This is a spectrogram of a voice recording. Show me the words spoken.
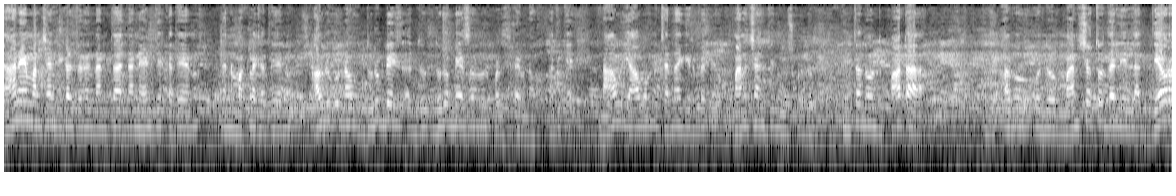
ನಾನೇ ಮನುಷ್ಯನ ತಿಳ್ತೇನೆ ನನ್ನ ತ, ನನ್ನ ಹೆಂಡತಿ ಕಥೆಯನ್ನು, ನನ್ನ ಮಕ್ಕಳ ಕಥೆಯನ್ನು ಅವರಿಗೂ ನಾವು ದುರುಭ್ಯಾಸ ದುರುಭ್ಯಾಸವನ್ನು ಪಡಿಸ್ತೇವೆ ನಾವು. ಅದಕ್ಕೆ ನಾವು ಯಾವಾಗಲೂ ಚೆನ್ನಾಗಿರಬೇಕು ಮನಶಾಂತಿನ ಮುಗಿಸ್ಕೊಂಡು ಇಂಥದ್ದು ಒಂದು ಪಾಠ, ಅದು ಒಂದು ಮನುಷ್ಯತ್ವದಲ್ಲಿ ಇಲ್ಲ, ದೇವರ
